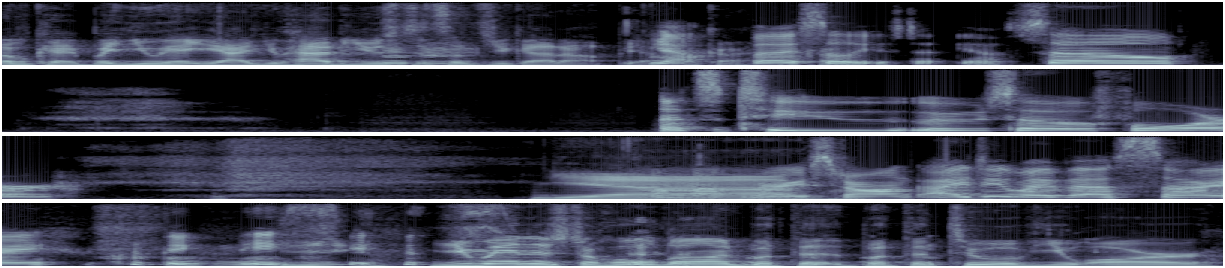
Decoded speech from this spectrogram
Okay, but you yeah you have used it since you got up. Yeah, Yeah, okay, but I still used it. Yeah, so that's a two. So four. yeah. I'm not very strong. I do my best. Sorry, you, Ignatius. you managed to hold on, but the but the two of you are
